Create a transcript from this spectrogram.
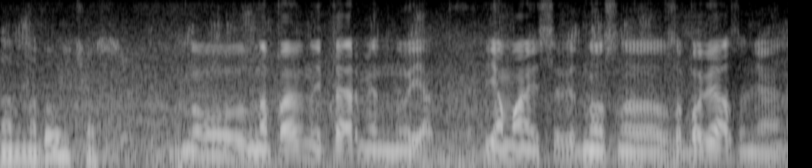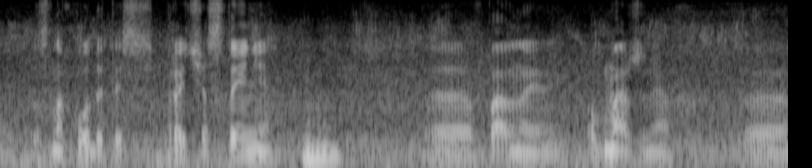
на, на довгий час? Ну, на певний термін, ну як. Я маюся відносно зобов'язання знаходитись при частині Угу. е, в певних обмеженнях. Е,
